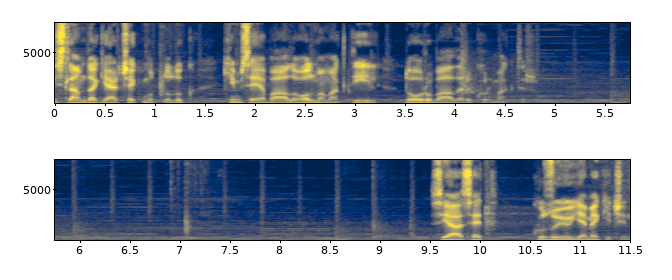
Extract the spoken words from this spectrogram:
İslam'da gerçek mutluluk, kimseye bağlı olmamak değil, doğru bağları kurmaktır. Siyaset, kuzuyu yemek için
